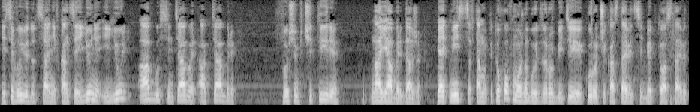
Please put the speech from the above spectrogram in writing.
Если выведутся они в конце июня, июль, август, сентябрь, октябрь. В общем, в 4 ноябрь даже. 5 месяцев там и петухов можно будет зарубить, и курочек оставить себе, кто оставит.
